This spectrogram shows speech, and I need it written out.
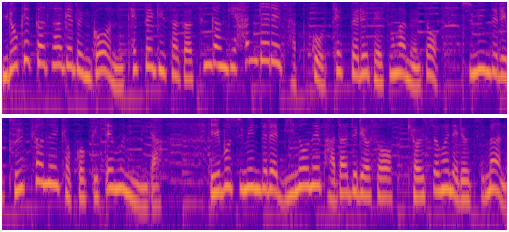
이렇게까지 하게 된 건 택배 기사가 승강기 한 대를 잡고 택배를 배송하면서 주민들이 불편을 겪었기 때문입니다. 일부 주민들의 민원을 받아들여서 결정을 내렸지만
